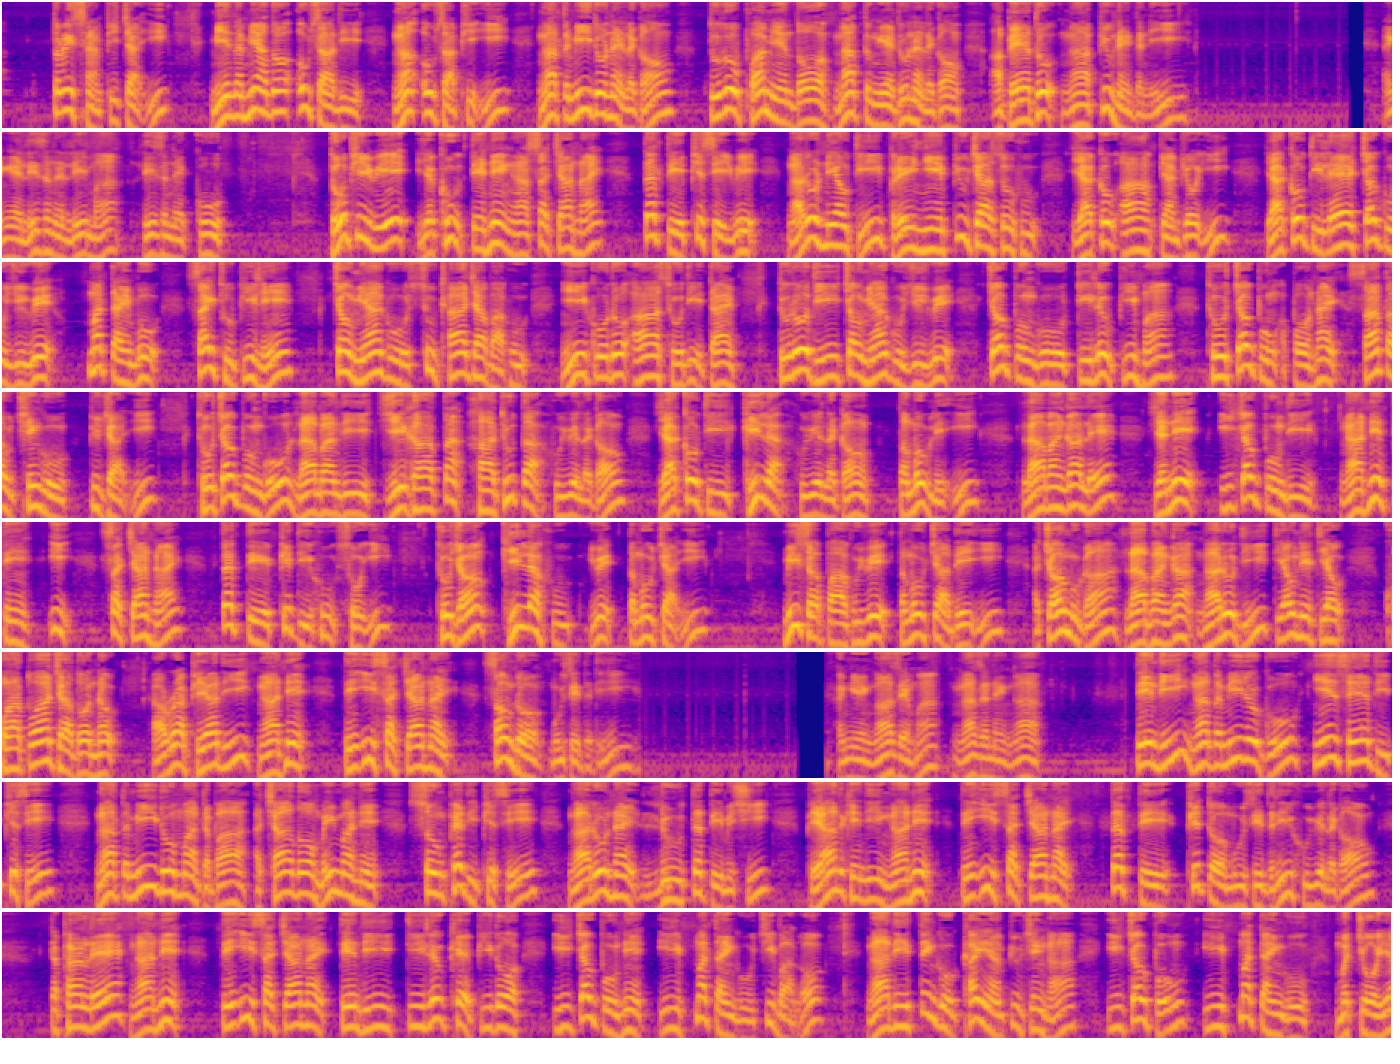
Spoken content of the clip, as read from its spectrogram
တိရစ္ဆာန်ဖြစ်ကြ၏။မြင်သမျှသောဥစ္စာသည်ငါ့ဥစ္စာဖြစ်၏။ ငါ့သမီးတို့၌၎င်း၊သူတို့ဘွားမြင်သောငါ့သူငယ်တို့၌၎င်းအဘယ်သို့ငါပြုနိုင်သနည်း။သို့ဖြစ်၍ယခုသင်နှင့်ငါစပ်ကြား၌သက်သေဖြစ်စေ၍၊ငါတို့နှစ်ယောက်သည်ပဋိညာဉ်ပြုကြစို့ဟုယာကုပ်အားပြန်ပြော၏။ယာကုပ်သည်လည်းကျောက်ကိုယူ၍မှတ်တိုင်ဘို့စိုက်ထူပြီးလျှင်၊ကျောက်များကိုစုထားကြပါဟု ညီအစ်ကိုတို့အားဆိုသည်အတိုင်း၊သူတို့သည်ကျောက်များကိုယူ၍ကျောက်ပုံကိုတည်လုပ်ပြီးမှ၊ထိုကျောက်ပုံအပေါ်၌စားသောက်ခြင်းကို ပြုကြ၏။ထိုကျောက်ပုံကိုလာဗန်သည်ယေဂါသဟာဒုသဟူ၍၎င်း၊ယာကုပ်သည်ဂိလဒ်ဟူ၍၎င်းသမုတ်လေ၏။လာဗန်ကလည်း၊ယနေ့ဤကျောက်ပုံသည်ငါနှင့်သင်၏စัจ जा ၌တက်တည်ဖြစ်သည်ဟုဆို၏ထိုကြောင့်ဂိလဟု၍သမုတ်ကြ၏ မိဇပါဟု၍သမုတ်ကြသေး၏အကြောင်းမူကားလာဗန်ကငါတို့သည်တယောက်နှင့်တယောက်ခွာသွားကြသောနောက်အရဖျားသည်ငါနှင့်တင်ဤစัจ जा ၌စောင့်တော်မူစေတည်းအငယ်90မှ95တင်သည်ငါသမီးတို့ကိုညှင်းဆဲသည်ဖြစ်စေငါသမီးတို့မှတပါအခြားသောမိမနှင့်စုံဖက်သည်ဖြစ်စေငါတို့၌လူသက်တည်မရှိဘုရားသခင်သည်ငါနှင့် တင်ဤစัจ जा ၌သက်တည်ဖြစ်တော်မူစေတည်းဟု၍၎င်းတဖန်လဲငါနှင့်တင်ဤစัจ जा ၌တင်သည်တီလုတ်ခဲ့ပြီးသောဤကြောက်ပုံနှင့်ဤမှတ်တိုင်ကိုကြည့်ပါလော့ငါသည်တင့်ကိုခိုက်ရန်ပြုခြင်းငှာဤကြောက်ပုံဤမှတ်တိုင်ကိုမကြော်ရ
